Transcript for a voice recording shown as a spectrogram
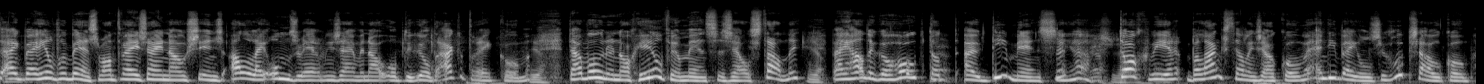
eigenlijk bij heel veel mensen. Want wij zijn nou sinds allerlei omzwervingen zijn we nou op de Gulden Akker terechtgekomen. Ja. Daar wonen nog heel veel mensen zelfstandig. Ja. Wij hadden gehoopt dat uit die mensen Ja. toch weer belangstelling zou komen. En die bij onze groep zouden komen.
